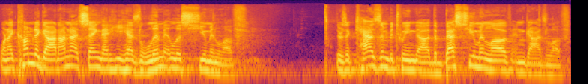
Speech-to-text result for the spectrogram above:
When I come to God, I'm not saying that He has limitless human love. There's a chasm between uh, the best human love and God's love.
